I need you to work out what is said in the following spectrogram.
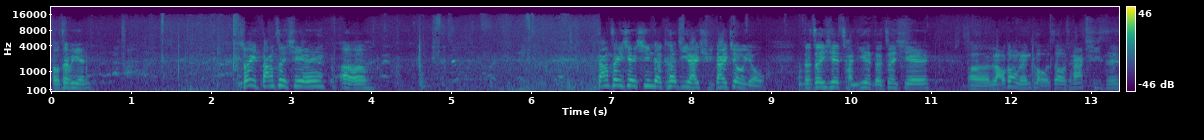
从这边，所以当这些呃，当这一些新的科技来取代旧有的这一些产业的这些呃劳动人口的时候，它其实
